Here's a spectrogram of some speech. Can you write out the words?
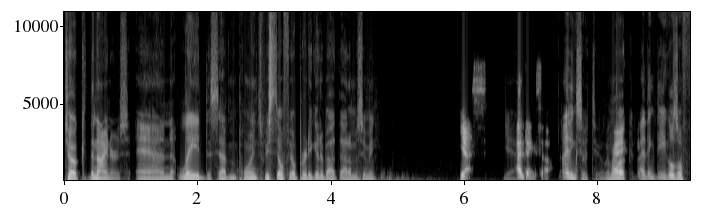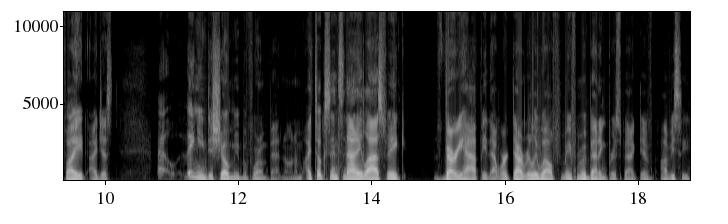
took the Niners and laid the seven points. We still feel pretty good about that. I'm assuming. Yes, Yeah, I think so. I think so too. And Right. look, I think the Eagles will fight. I just uh, they need to show me before I'm betting on them. I took Cincinnati last week. Very happy. That worked out really well for me from a betting perspective. Obviously,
